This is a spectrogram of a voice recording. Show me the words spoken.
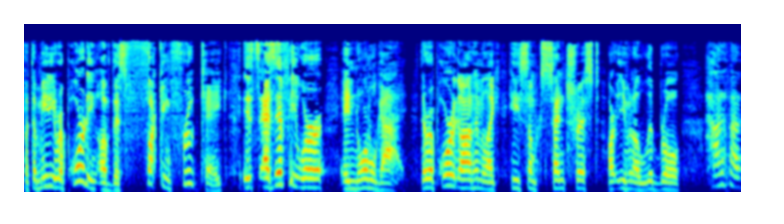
but the media reporting of this fucking fruitcake is as if he were a normal guy. They're reporting on him like he's some centrist or even a liberal. How about,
